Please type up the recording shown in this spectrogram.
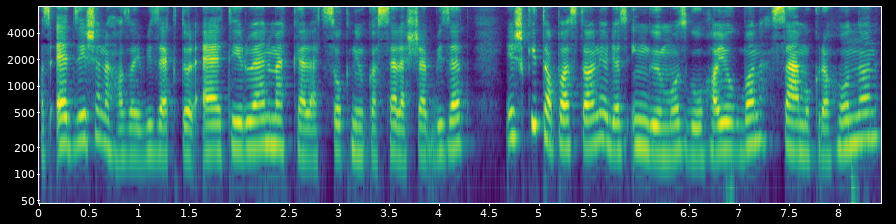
Az edzésen a hazai vizektől eltérően meg kellett szokniuk a szelesebb vizet, és kitapasztalni, hogy az ingő mozgó hajókban számukra honnan,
